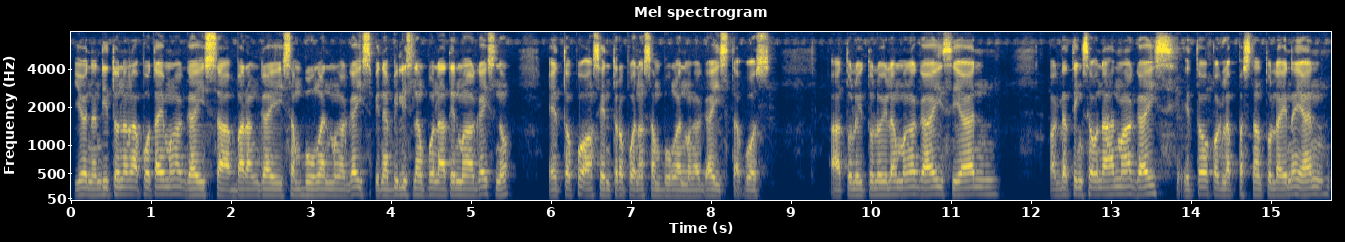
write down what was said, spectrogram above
Yun, nandito na nga po tayo mga guys sa barangay Sambungan mga guys. Pinabilis lang po natin mga guys, no? Ito po ang sentro po ng Sambungan mga guys. Tapos, ah, tuloy-tuloy lang mga guys, yan. Pagdating sa unahan mga guys, ito paglapas ng tulay na yan.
